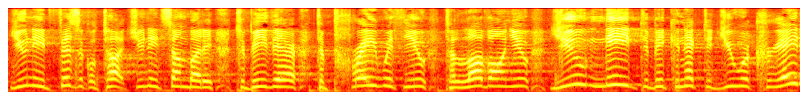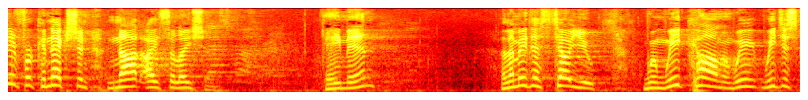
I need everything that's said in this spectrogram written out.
you need physical touch. You need somebody to be there to pray with you, to love on you. You need to be connected. You were created for connection, not isolation. Amen? And let me just tell you, when we come and we, we just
